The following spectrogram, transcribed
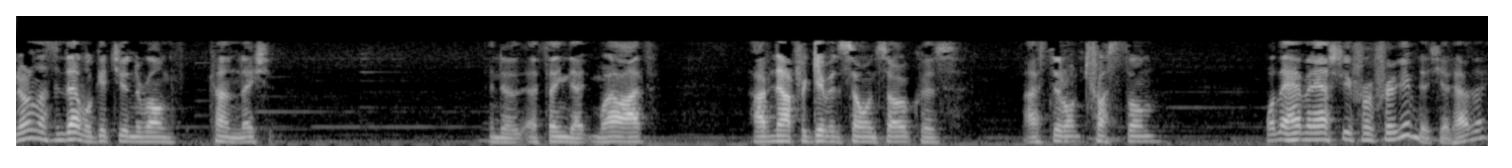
Don't let the devil get you in the wrong condemnation. Into a thing that, well, I've I've not forgiven so and so because I still don't trust them. Well, they haven't asked you for forgiveness yet, have they?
